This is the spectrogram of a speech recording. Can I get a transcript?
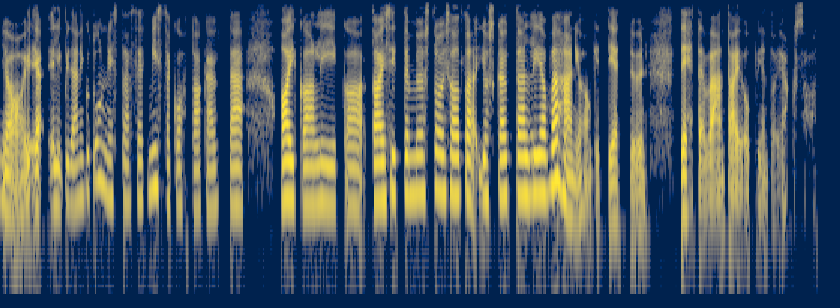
joo. Ja, eli pitää niin tunnistaa se, että missä kohtaa käyttää aikaa liikaa, tai sitten myös toisaalta, jos käyttää liian vähän johonkin tiettyyn tehtävään tai opintojaksoon.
